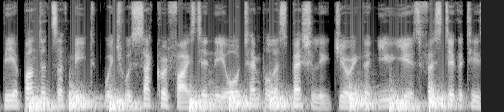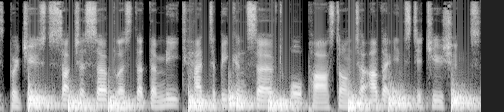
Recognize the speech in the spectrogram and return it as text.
The abundance of meat which was sacrificed in the Or temple especially during the New Year's festivities produced such a surplus that the meat had to be conserved or passed on to other institutions.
